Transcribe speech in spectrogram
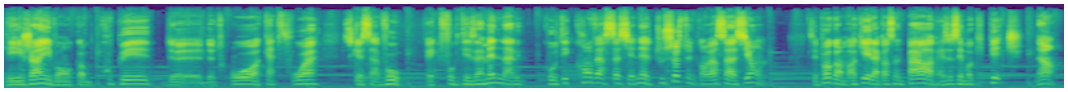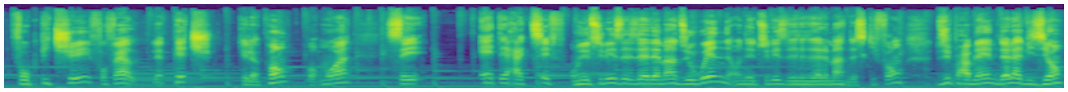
Les gens, ils vont comme couper de, trois, quatre fois ce que ça vaut. Fait qu'il faut que tu les amènes dans côté conversationnel. Tout ça, c'est une conversation. C'est pas comme, OK, la personne parle, après ça, c'est moi qui pitch. Non, faut pitcher, faut faire le pitch, qui est le pont, pour moi, c'est interactif. On utilise les éléments du win, on utilise les éléments de ce qu'ils font, du problème, de la vision,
